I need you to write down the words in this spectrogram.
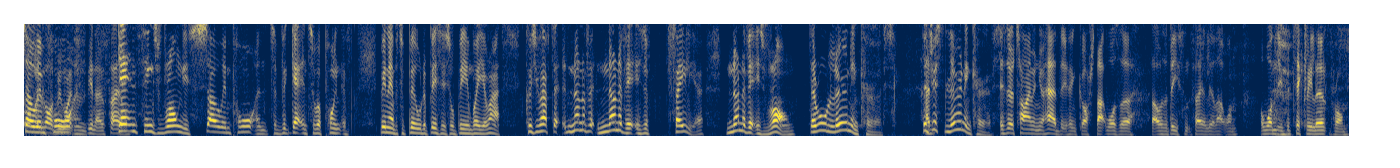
so Oh my God, might, important. you know, fail. Getting things wrong is so important to be getting to a point of being able to build a business or being where you're at. Because you have to. None of it. None of it is a failure. None of it is wrong. They're all learning curves. They're And- just learning curves. Is there a time in your head that you think, gosh, that was a that was a decent failure, that one, or one that you particularly learnt from?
